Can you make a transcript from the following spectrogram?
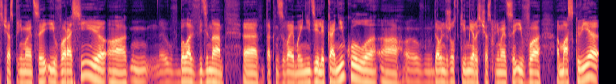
сейчас принимаются и в России. А, была введена э, так называемая неделя каникул. Довольно жесткие меры сейчас принимаются и в Москве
